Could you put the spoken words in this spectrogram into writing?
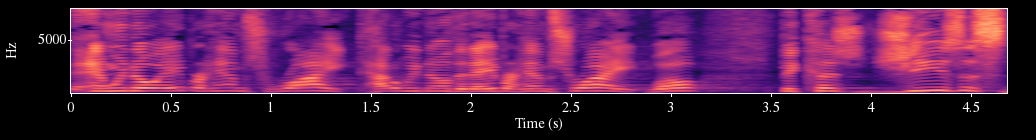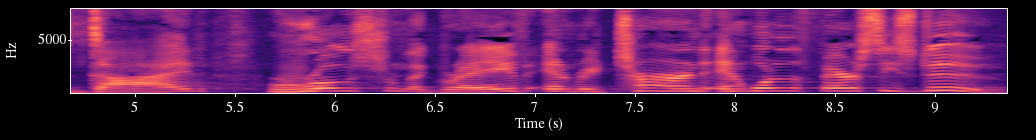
And we know Abraham's right. How do we know that Abraham's right? Well, because Jesus died, rose from the grave, and returned. And what do the Pharisees do?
